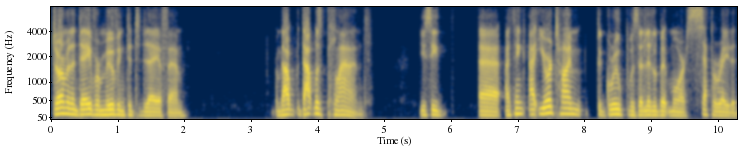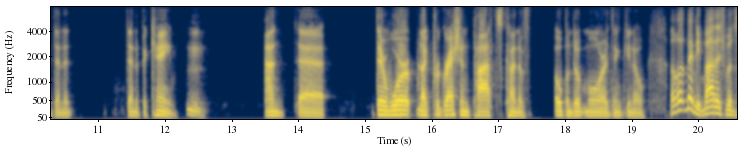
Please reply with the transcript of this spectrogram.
Dermot and Dave were moving to Today FM. And that that was planned. You see, uh, I think at your time the group was a little bit more separated than it than it became. Mm. And uh, there were like progression paths kind of opened up more. I think you know, well, maybe management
